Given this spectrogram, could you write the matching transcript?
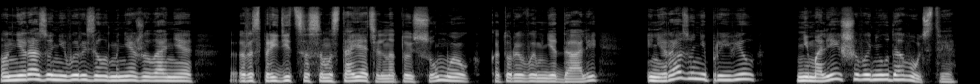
Он ни разу не выразил мне желания распорядиться самостоятельно той суммой, которую вы мне дали, и ни разу не проявил ни малейшего неудовольствия.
